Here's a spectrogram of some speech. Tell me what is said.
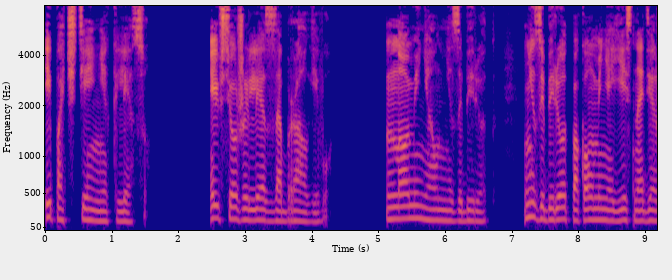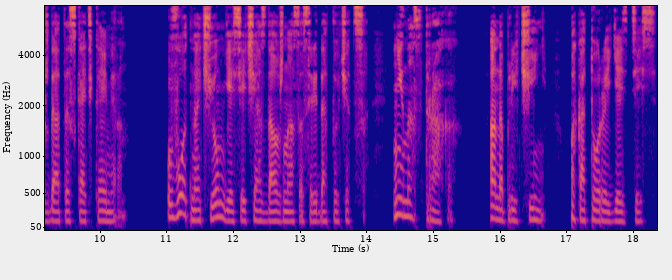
и почтение к лесу. И все же лес забрал его. Но меня он не заберет. Не заберет, пока у меня есть надежда отыскать Кэмерон. Вот на чем я сейчас должна сосредоточиться. Не на страхах, а на причине, по которой я здесь.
